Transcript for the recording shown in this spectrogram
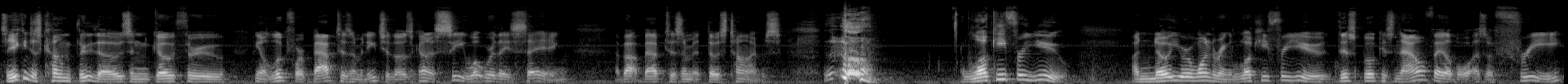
So you can just comb through those and go through, you know, look for baptism in each of those and kind of see what were they saying about baptism at those times. lucky for you, I know you were wondering, lucky for you, this book is now available as a free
